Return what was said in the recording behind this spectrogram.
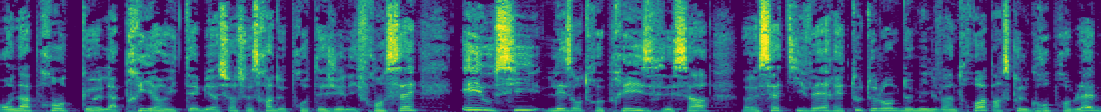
on apprend que la priorité, bien sûr, ce sera de protéger les Français et aussi les entreprises. C'est ça, euh, cet hiver et tout au long de 2023, parce que le gros problème,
